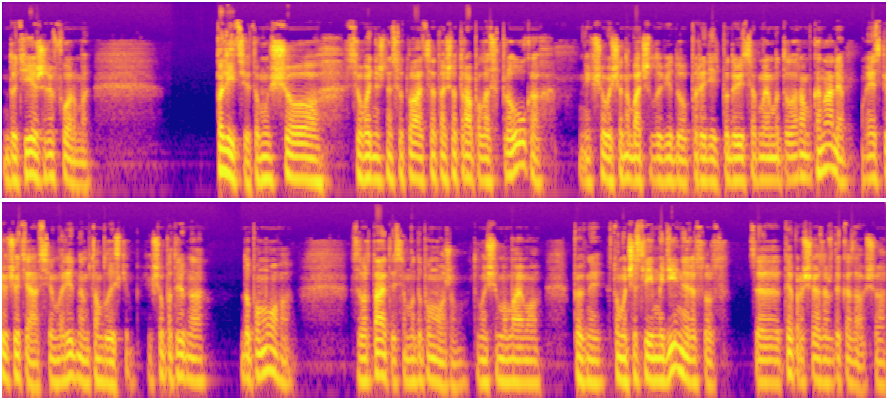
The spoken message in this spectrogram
до тієї ж реформи поліції, тому що сьогоднішня ситуація, та, що трапилась в прилуках. Якщо ви ще не бачили відео, перейдіть, подивіться в моєму телеграм-каналі. Моє співчуття всім рідним та близьким. Якщо потрібна допомога, звертайтеся, ми допоможемо, тому що ми маємо певний, в тому числі і медійний ресурс. Це те, про що я завжди казав, що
